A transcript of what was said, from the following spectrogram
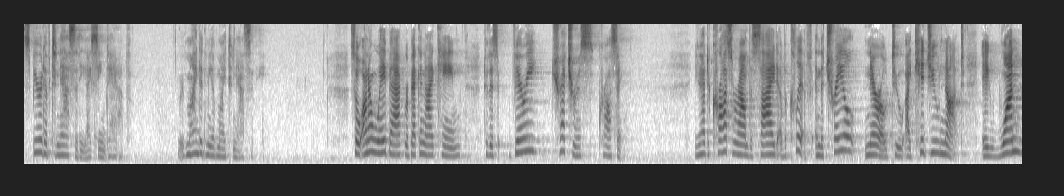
spirit of tenacity I seem to have. It reminded me of my tenacity. So on our way back, Rebecca and I came to this very treacherous crossing. You had to cross around the side of a cliff, and the trail narrowed to, I kid you not, a one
